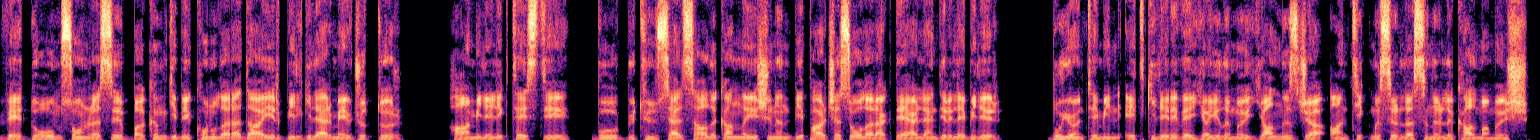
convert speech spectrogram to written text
ve doğum sonrası bakım gibi konulara dair bilgiler mevcuttur. Hamilelik testi bu bütünsel sağlık anlayışının bir parçası olarak değerlendirilebilir. Bu yöntemin etkileri ve yayılımı yalnızca Antik Mısır'la sınırlı kalmamış,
